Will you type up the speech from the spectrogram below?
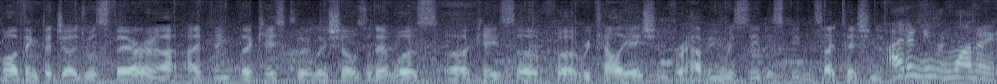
Well, I think the judge was fair, and I, I think the case clearly shows that it was a case of uh, retaliation for having received a speeding citation. I don't even want to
